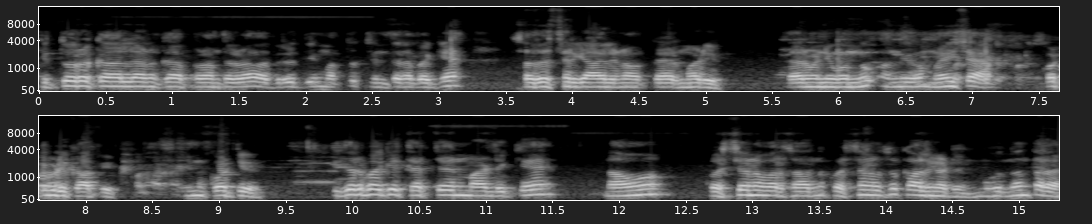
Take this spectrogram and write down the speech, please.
ಕಿತ್ತೂರು ಕಲ್ಯಾಣ ಕ- ಪ್ರಾಂತಗಳ ಅಭಿವೃದ್ಧಿ ಮತ್ತು ಚಿಂತನೆ ಬಗ್ಗೆ ಸದಸ್ಯರಿಗೆ ಆಗಲಿ ನಾವು ತಯಾರು ಮಾಡಿ. ತಯಾರು ಮಾಡಿ ಒಂದು ಒಂದು ಮಹಿಷ ಕೊಟ್ಟುಬಿಡಿ ಕಾಪಿ. ನಿಮ್ಗೆ ಕೊಟ್ಟಿವಿ. ಇದರ ಬಗ್ಗೆ ಚರ್ಚೆಯನ್ನು ಮಾಡಲಿಕ್ಕೆ ನಾವು ಕ್ವಶನ್ ಅವರ್ಸ್ ಆದ ಕ್ವಶನ್ ಅವರ್ಸು ಕಾಲಿಂಗ್ ಅಟೆಂಡ್ ಮುಗಿದ ನಂತರ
